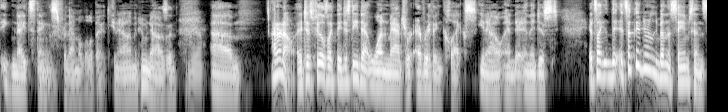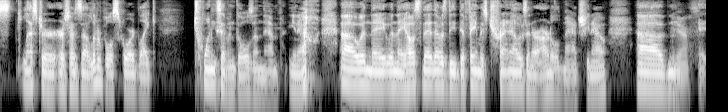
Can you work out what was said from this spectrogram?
ignites things for them a little bit, you know. I mean, who knows? And yeah. um, I don't know. It just feels like they just need that one match where everything clicks, you know, and and they just it's like it's like they've really been the same since Leicester or since uh, Liverpool scored like 27 goals on them, you know, uh, when they when they hosted that. That was the the famous Trent Alexander Arnold match, you know. Um, yeah.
